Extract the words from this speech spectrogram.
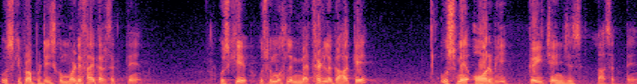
اس کی پراپرٹیز کو ماڈیفائی کر سکتے ہیں۔ اس کی اس میں مختلف میتھڈ لگا کے اس میں اور بھی کئی چینجز لا سکتے ہیں۔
